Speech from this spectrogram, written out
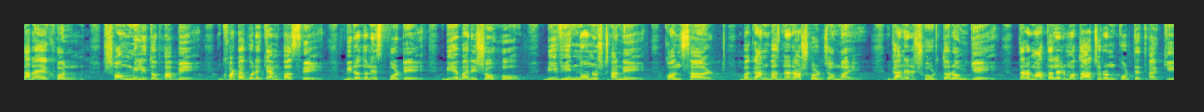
তারা এখন সম্মিলিতভাবে ঘটা করে ক্যাম্পাসে, বিনোদন স্পটে, বিয়েবাড়ি সহ বিভিন্ন অনুষ্ঠানে কনসার্ট বা গান বাজনার আসর জমায়। গানের সুর তরঙ্গে তারা মাতালের মতো আচরণ করতে থাকে।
